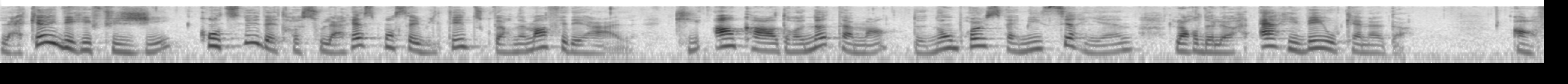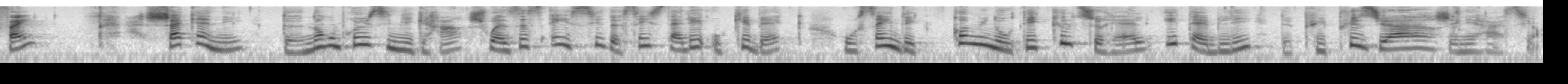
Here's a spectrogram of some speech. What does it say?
L'accueil des réfugiés continue d'être sous la responsabilité du gouvernement fédéral, qui encadre notamment de nombreuses familles syriennes lors de leur arrivée au Canada. Enfin, à chaque année, de nombreux immigrants choisissent ainsi de s'installer au Québec au sein des communautés culturelles établies depuis plusieurs générations,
